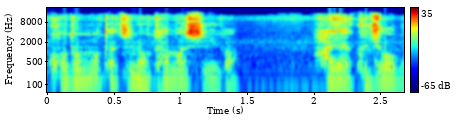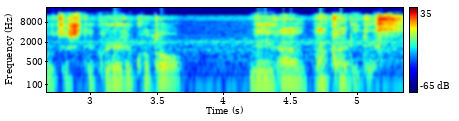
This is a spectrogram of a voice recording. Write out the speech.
子供たちの魂が早く成仏してくれることを願うばかりです。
